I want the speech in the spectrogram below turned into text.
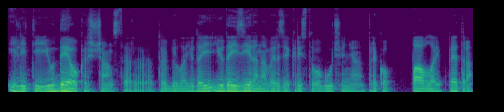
ili ti judeo-kršćanstva, jer to je bila judaizirana verzija Kristovog učenja preko Pavla i Petra,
